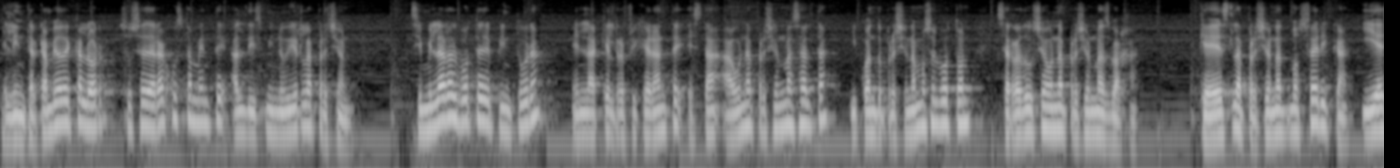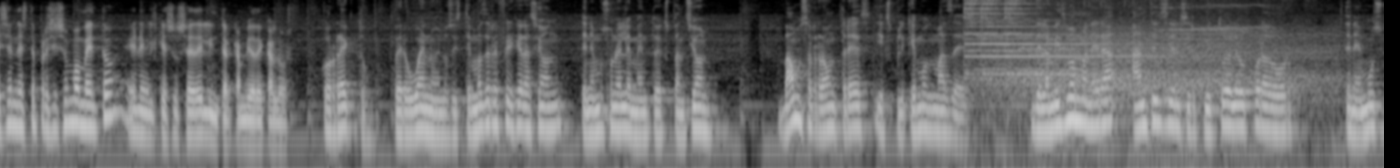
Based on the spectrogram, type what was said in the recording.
El intercambio de calor sucederá justamente al disminuir la presión, similar al bote de pintura en la que el refrigerante está a una presión más alta y cuando presionamos el botón se reduce a una presión más baja, que es la presión atmosférica, y es en este preciso momento en el que sucede el intercambio de calor. Correcto, pero bueno, en los sistemas de refrigeración tenemos un elemento de expansión, Vamos al round 3 y expliquemos más de eso. De la misma manera, antes del circuito del evaporador tenemos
